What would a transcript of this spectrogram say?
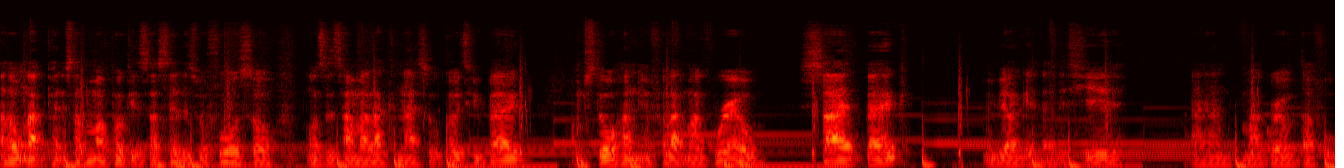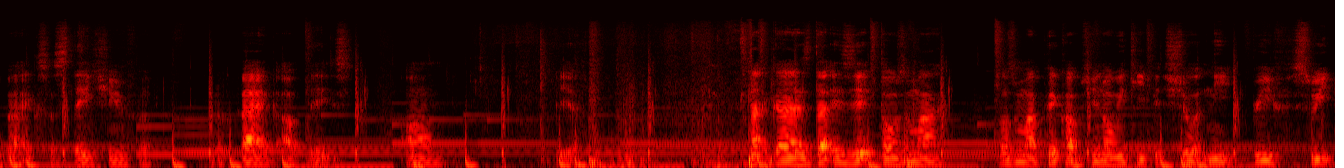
I don't like putting stuff in my pockets. I said this before, so most of the time I like a nice little go-to bag. I'm still hunting for like my Grail side bag. Maybe I'll get that this year. And my Grail duffel bag. So stay tuned for, the bag updates. Um, yeah. That guys, that is it. Those are my those are my pickups you know we keep it short neat brief sweet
